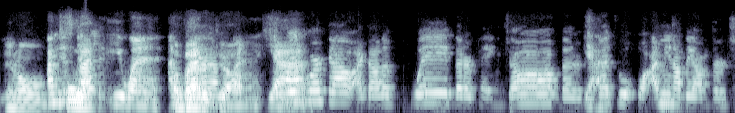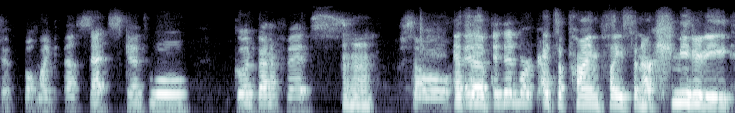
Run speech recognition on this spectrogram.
you know. I'm just glad that you went. I'm a better job. went. So- It Yeah. did work out. I got a way better paying job, better Yeah. schedule. Well, I mean, I'll be on third shift, but like a set schedule, good benefits. Mhm. So It's it, a- it did work out. It's a prime place in our community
